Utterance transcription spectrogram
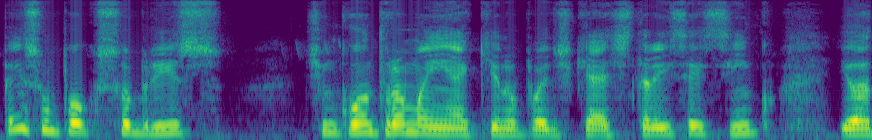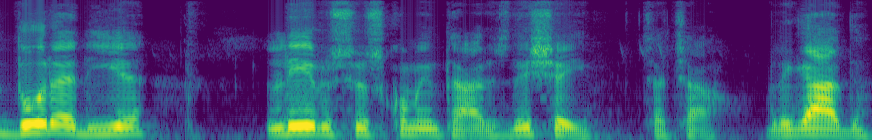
Pensa um pouco sobre isso. Te encontro amanhã aqui no podcast 365. Eu adoraria ler os seus comentários. Deixa aí. Tchau, tchau. Obrigado.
